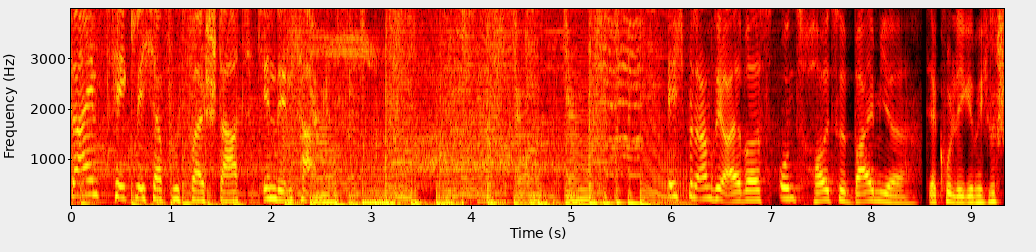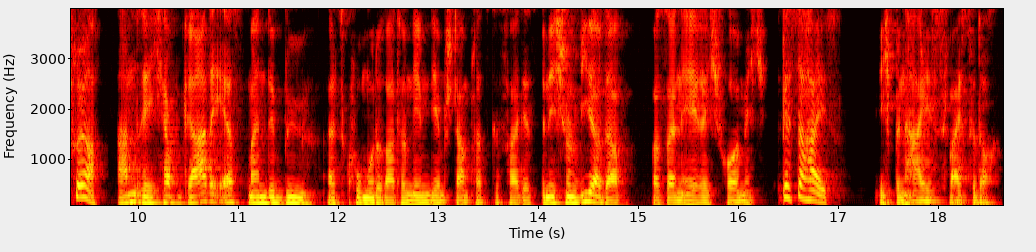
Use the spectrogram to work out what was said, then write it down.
Dein täglicher Fußballstart in den Tag. Ich bin André Albers und heute bei mir der Kollege Michel Schröer. André, ich habe gerade erst mein Debüt als Co-Moderator neben dir im Stammplatz gefeiert. Jetzt bin ich schon wieder da. Was eine Ehre, ich freue mich. Bist du heiß? Ich bin heiß, weißt du doch.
